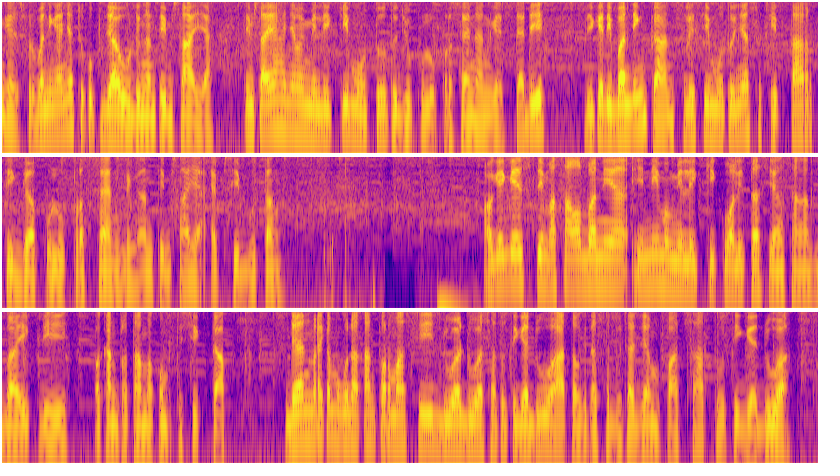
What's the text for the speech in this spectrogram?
guys. Perbandingannya cukup jauh dengan tim saya. Tim saya hanya memiliki mutu 70%an guys. Jadi jika dibandingkan selisih mutunya sekitar 30% dengan tim saya FC Buteng. Oke guys, tim asal Albania ini memiliki kualitas yang sangat baik di pekan pertama kompetisi Cup dan mereka menggunakan formasi 22132 atau kita sebut saja 4132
